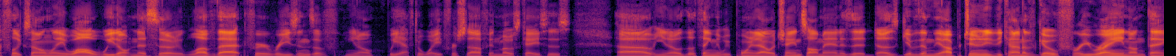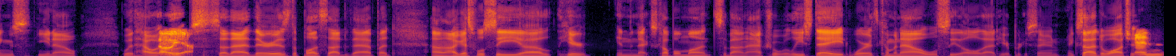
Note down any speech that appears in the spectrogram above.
Netflix only, while we don't necessarily love that for reasons of you know we have to wait for stuff in most cases. Uh, you know, the thing that we pointed out with Chainsaw Man is that it does give them the opportunity to kind of go free reign on things. You know, with how it Oh, looks. yeah. So that there is the plus side to that. But I, don't know, I guess we'll see uh, here in the next couple months about an actual release date, where it's coming out. We'll see all that here pretty soon. Excited to watch it. And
